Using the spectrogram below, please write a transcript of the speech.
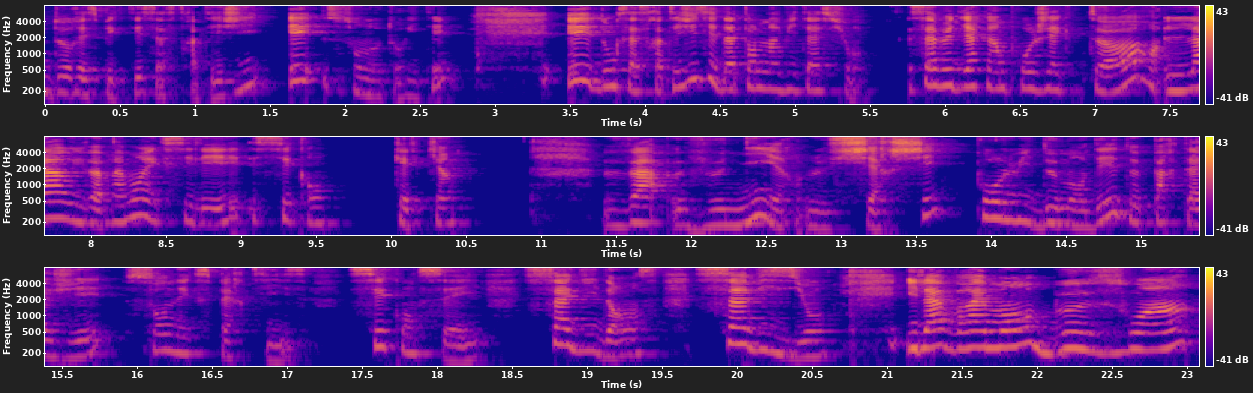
de respecter sa stratégie et son autorité. Et donc sa stratégie, c'est d'attendre l'invitation. Ça veut dire qu'un projecteur, là où il va vraiment exceller, c'est quand quelqu'un va venir le chercher pour lui demander de partager son expertise, ses conseils, sa guidance, sa vision. Il a vraiment besoin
